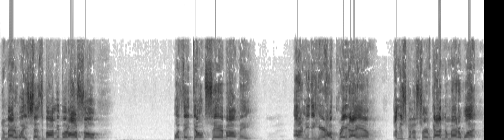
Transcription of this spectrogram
no matter what he says about me, but also what they don't say about me. I don't need to hear how great I am. I'm just going to serve God no matter what.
